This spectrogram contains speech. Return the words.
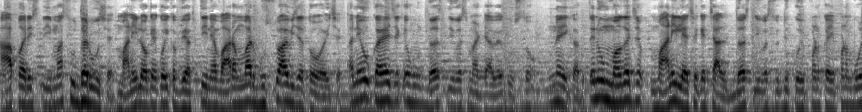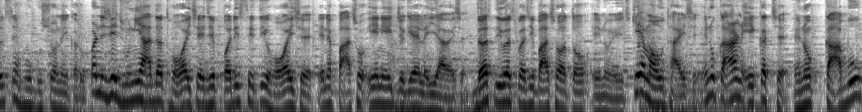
આ પરિસ્થિતિમાં સુધરવું છે. માની લો કે કોઈક વ્યક્તિને વારંવાર ગુસ્સો આવી જતો હોય છે અને એવું કહે છે કે હું દસ દિવસ માટે હવે ગુસ્સો નહીં કરું. તેનું મગજ માની લે છે કે ચાલ, દસ દિવસ સુધી કોઈ પણ કંઈ પણ બોલશે, હું ગુસ્સો નહીં કરું. પણ જે જૂની આદત હોય છે, જે પરિસ્થિતિ હોય છે, એને પાછો એને એ જ જગ્યાએ લઈ આવે છે. દસ દિવસ પછી પાછો હતો, એનો એજ કેમ આવું થાય છે? એનું કારણ એક જ છે. એનો કાબુ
